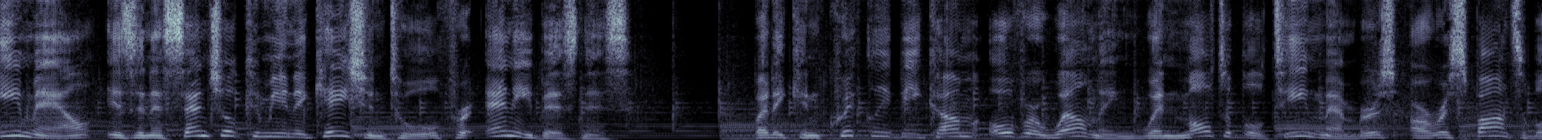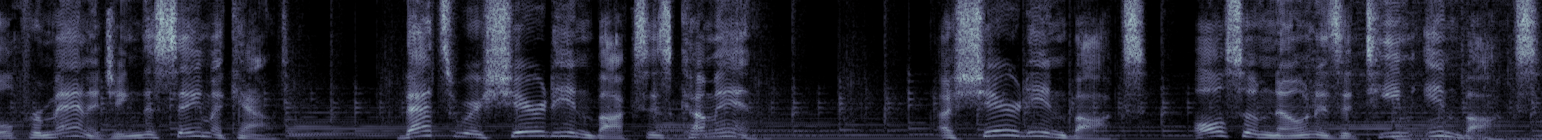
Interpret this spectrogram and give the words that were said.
Email is an essential communication tool for any business, but it can quickly become overwhelming when multiple team members are responsible for managing the same account. That's where shared inboxes come in. A shared inbox, also known as a team inbox,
